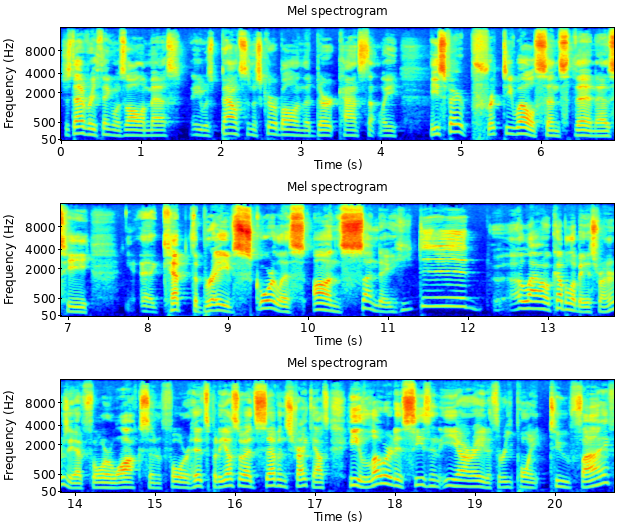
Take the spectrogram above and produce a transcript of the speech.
just everything was all a mess. He was bouncing his curveball in the dirt constantly. He's fared pretty well since then as he uh, kept the Braves scoreless on Sunday. He did allow a couple of base runners. He had four walks and four hits, but he also had seven strikeouts. He lowered his season ERA to 3.25.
